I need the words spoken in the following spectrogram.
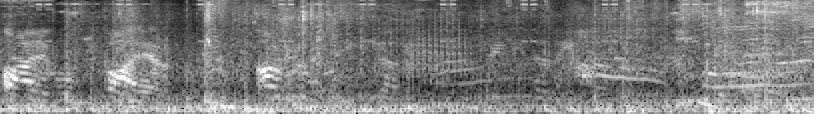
I will fire. I will lead them.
